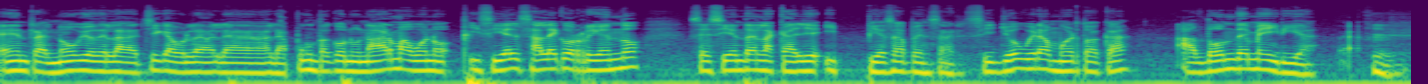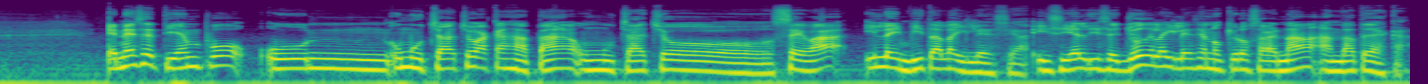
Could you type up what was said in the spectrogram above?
entra el novio de la chica, le apunta con un arma, bueno, y si él sale corriendo, se sienta en la calle y empieza a pensar, si yo hubiera muerto acá, ¿a dónde me iría? Hmm. En ese tiempo, un, un muchacho a Canjatá, un muchacho se va y le invita a la iglesia. Y si él dice, yo de la iglesia no quiero saber nada, andate de acá.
